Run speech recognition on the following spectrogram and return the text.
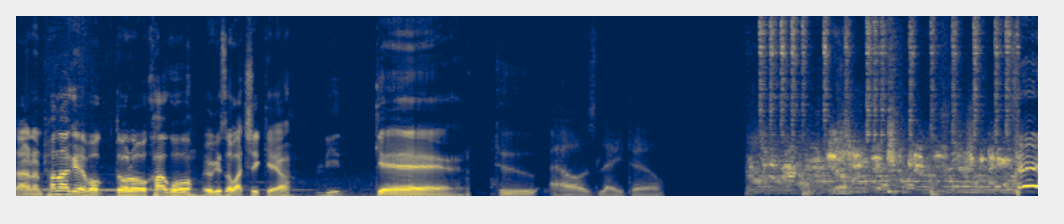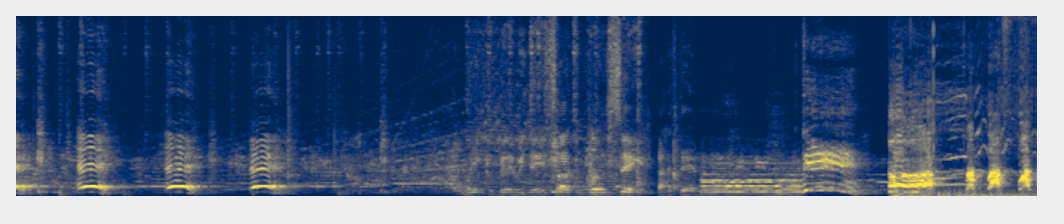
자 그럼 편하게 먹도록 하고 여기서 마칠게요 릿갱 Two hours later. wake up every day, start to go say, God damn it. Damn!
